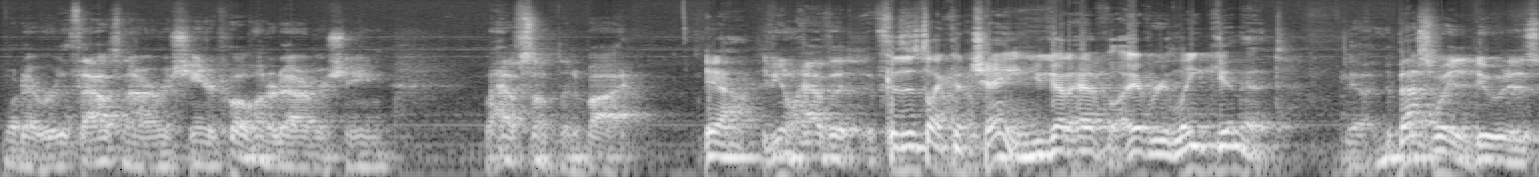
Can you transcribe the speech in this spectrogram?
whatever the thousand hour machine or 1200 hour machine will have something to buy yeah. if you don't have it Because it's like a chain. You got to have every link in it. yeah, the best way to do it is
